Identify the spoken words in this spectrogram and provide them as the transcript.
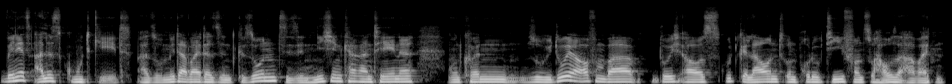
wenn jetzt alles gut geht, also Mitarbeiter sind gesund, sie sind nicht in Quarantäne und können, so wie du ja offenbar, durchaus gut gelaunt und produktiv von zu Hause arbeiten.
